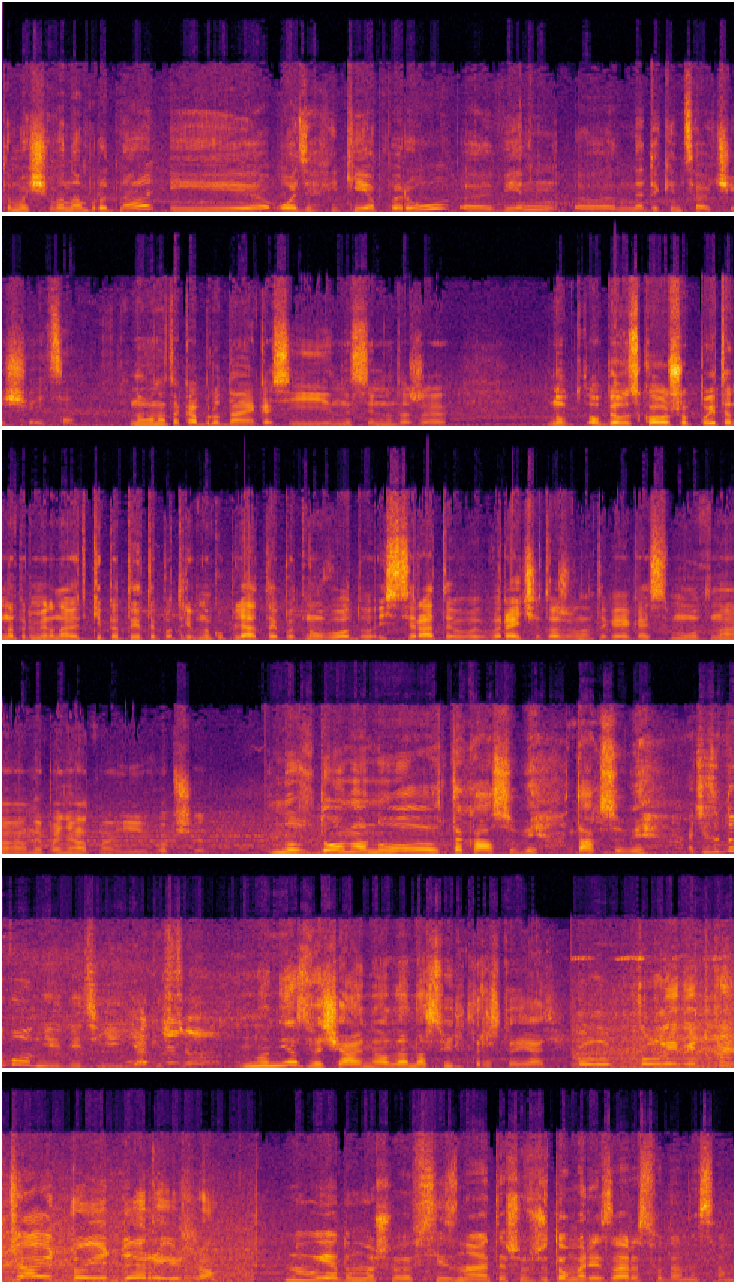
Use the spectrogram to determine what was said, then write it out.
Тому що вона брудна і одяг, який я перу, е, він е, не до кінця очищується. Ну, вона така брудна якась і не сильно даже. Ну, обов'язково, щоб пити, наприклад, навіть кипятити, потрібно купляти питну воду і стирати речі теж вона така якась мутна, непонятна і взагалі. Ну, з дому, ну така собі, так собі. А чи задоволені від цієї якістю? Ну, ні, звичайно, але на фільтри стоять. Коли відключають, то йде рижа. Ну, я думаю, що ви всі знаєте, що в Житомирі зараз вода не саме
